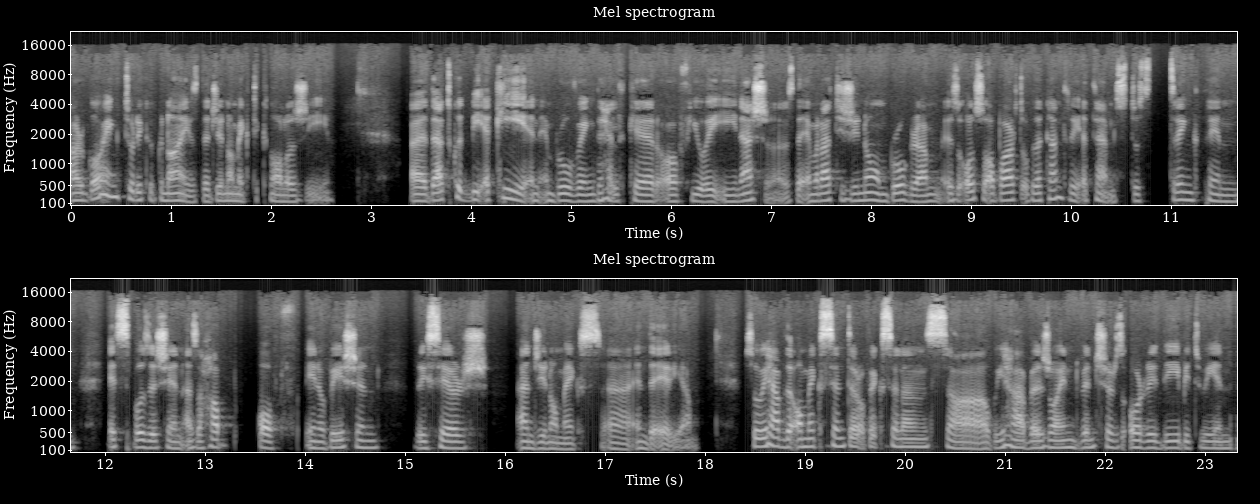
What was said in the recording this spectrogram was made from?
are going to recognize the genomic technology uh, that could be a key in improving the healthcare of UAE nationals. The Emirati Genome Program is also a part of the country attempts to strengthen its position as a hub of innovation, research, and genomics uh, in the area. So we have the Omics Center of Excellence. Uh, we have joint ventures already between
